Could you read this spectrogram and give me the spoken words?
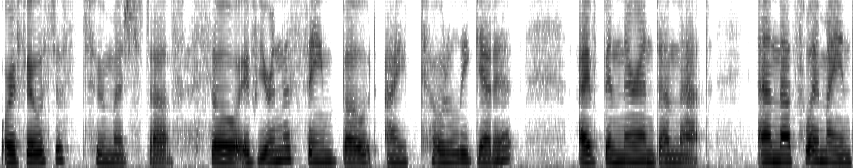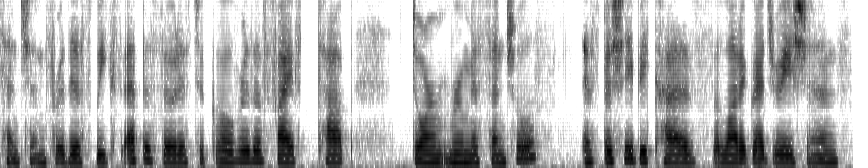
or if it was just too much stuff. So, if you're in the same boat, I totally get it. I've been there and done that. And that's why my intention for this week's episode is to go over the five top dorm room essentials, especially because a lot of graduations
